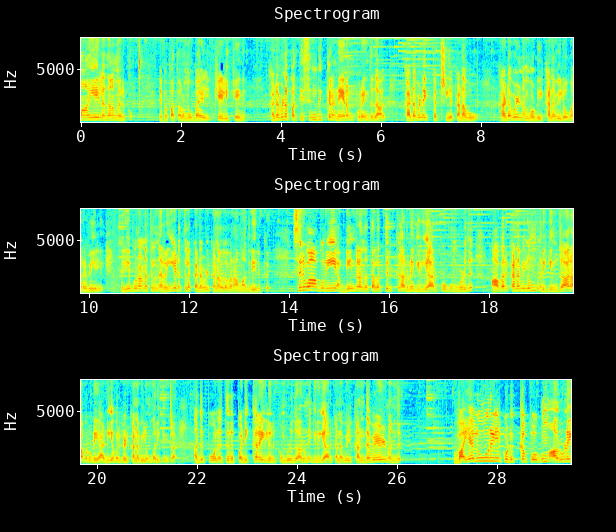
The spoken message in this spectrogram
மாயையில் தான் நம்ம இருக்கோம். எப்போ பார்த்தாலும் மொபைல் கேளிக்கைன்னு. கடவுளை பற்றி சிந்திக்கிற நேரம் குறைந்ததால் கடவுளை பற்றிய கனவோ கடவுள் நம்முடைய கனவிலோ வரவே இல்லை. பெரிய புராணத்தில் நிறைய இடத்துல கடவுள் கனவுல வரா மாதிரி இருக்கு. சிறுவாபுரி அப்படின்ற அந்த தலத்திற்கு அருணகிரியார் போகும் பொழுது அவர் கனவிலும் வருகின்றார் அவருடைய அடியவர்கள் கனவிலும் வருகின்றார். அதுபோல திரு படிக்கரையில் இருக்கும் பொழுது அருணகிரியார் கனவில் கந்தவேள் வந்து வயலூரில் கொடுக்க போகும் அருளை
